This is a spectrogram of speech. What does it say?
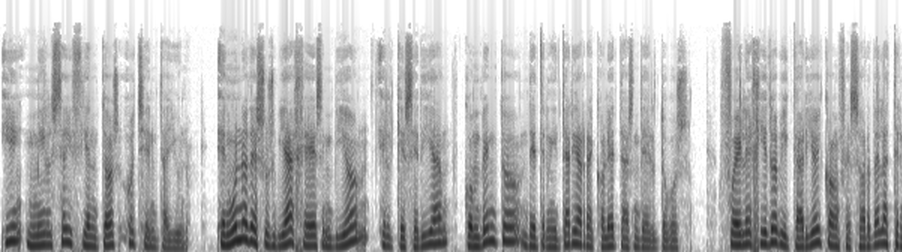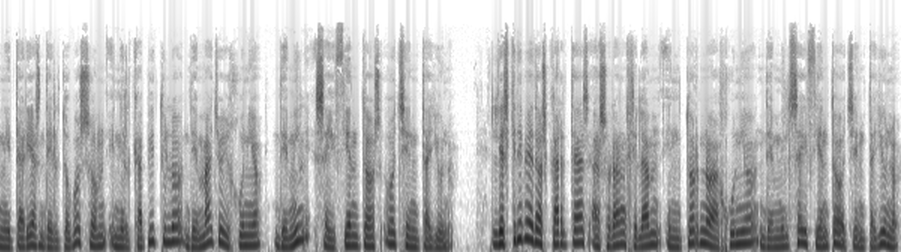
y 1681. En uno de sus viajes vio el que sería convento de Trinitarias Recoletas del Toboso. Fue elegido vicario y confesor de las Trinitarias del Toboso en el capítulo de mayo y junio de 1681 le escribe dos cartas a Sor Ángela en torno a junio de 1681,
